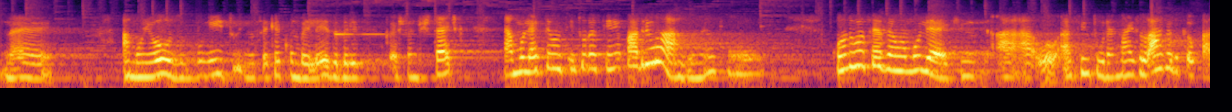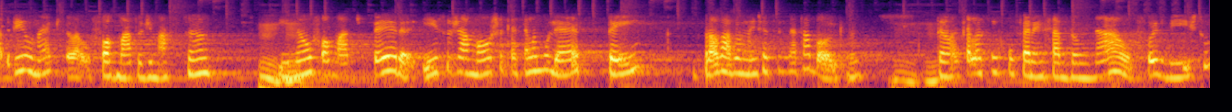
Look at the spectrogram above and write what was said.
né, harmonioso, bonito, e não sei o que, com beleza, beleza, questão de estética. A mulher que tem uma cintura assim e um quadril largo, né? Então, quando você vê uma mulher que a, a, a, cintura é mais larga do que o quadril, né, que é o formato de maçã uhum. e não o formato de pera, isso já mostra que aquela mulher tem provavelmente a metabólica, né? Uhum. Então, aquela circunferência abdominal foi visto,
